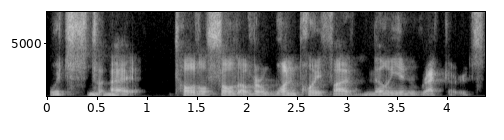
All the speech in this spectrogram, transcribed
which mm-hmm. uh, total sold over 1.5 million records.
